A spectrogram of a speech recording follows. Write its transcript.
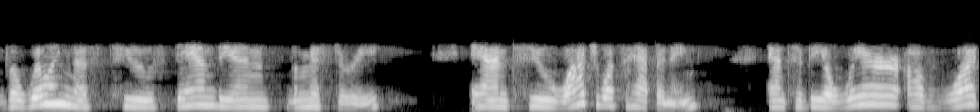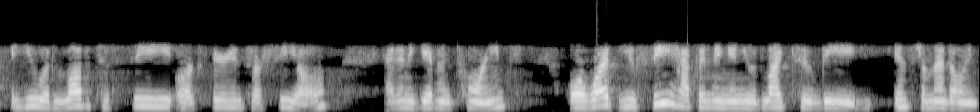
The willingness to stand in the mystery and to watch what's happening and to be aware of what you would love to see or experience or feel at any given point, or what you see happening and you'd like to be instrumental in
